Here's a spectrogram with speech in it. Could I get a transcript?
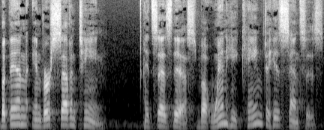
But then in verse 17, it says this But when he came to his senses,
